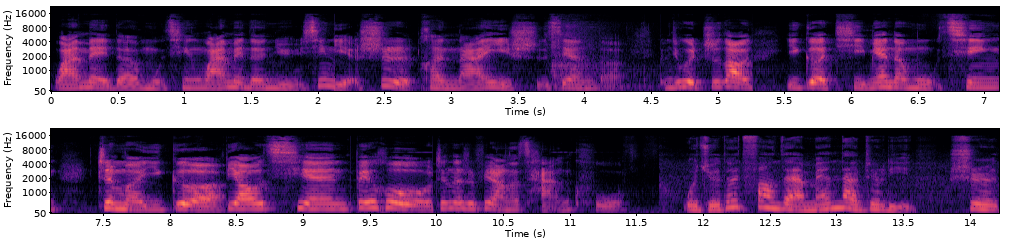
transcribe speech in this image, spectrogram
完美的母亲、完美的女性，也是很难以实现的。你就会知道，一个体面的母亲这么一个标签背后真的是非常的残酷。我觉得放在 Amanda 这里。是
